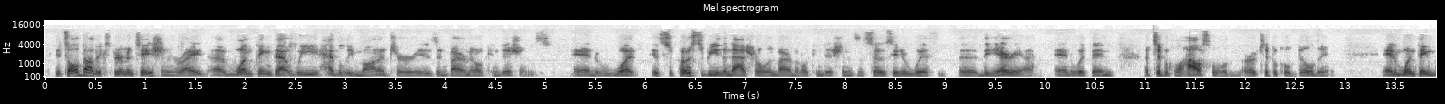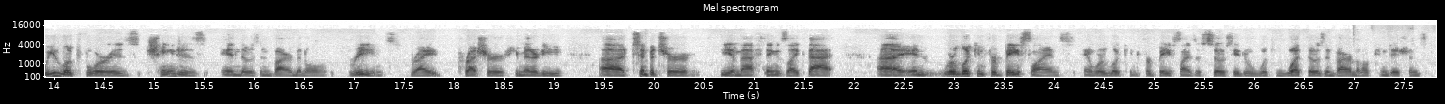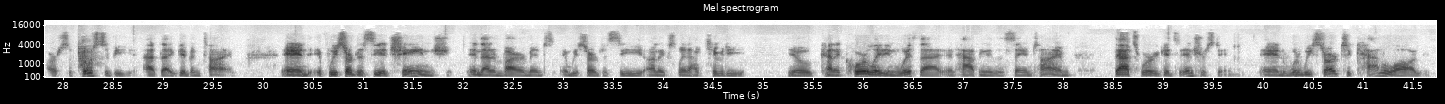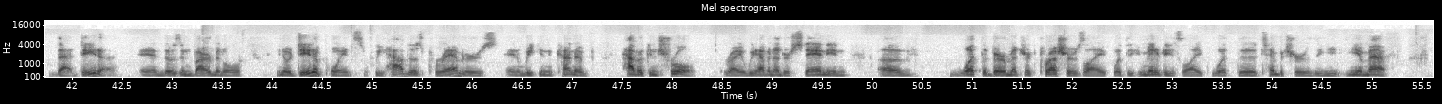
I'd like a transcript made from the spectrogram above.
it's all about experimentation right uh, one thing that we heavily monitor is environmental conditions and what is supposed to be the natural environmental conditions associated with the, the area and within a typical household or a typical building and one thing we look for is changes in those environmental readings, right? Pressure, humidity, uh, temperature, EMF, things like that. Uh, and we're looking for baselines and we're looking for baselines associated with what those environmental conditions are supposed to be at that given time. And if we start to see a change in that environment and we start to see unexplained activity, you know, kind of correlating with that and happening at the same time, that's where it gets interesting. And when we start to catalog that data and those environmental you know data points we have those parameters and we can kind of have a control right we have an understanding of what the barometric pressure is like what the humidity is like what the temperature the emf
